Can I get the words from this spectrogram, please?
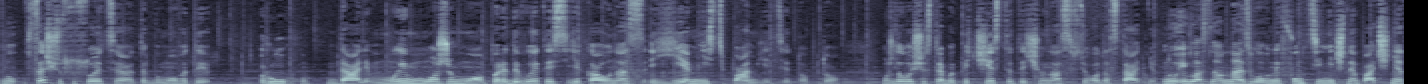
Ну, все, що стосується, так би мовити, руху. Далі ми можемо передивитись, яка у нас ємність пам'яті, тобто. Можливо, щось треба підчистити, чи у нас всього достатньо. Ну і власне одна з головних функцій нічне бачення.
